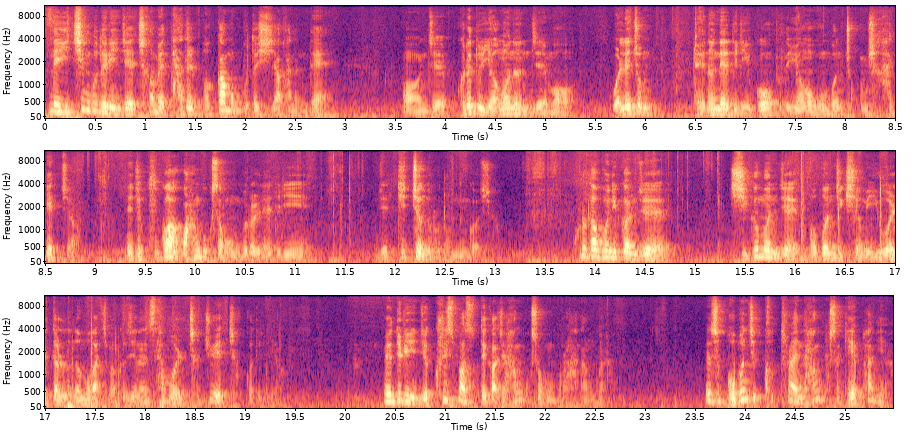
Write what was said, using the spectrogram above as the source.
근데 이 친구들이 이제 처음에 다들 법 과목부터 시작하는데 어 이제 그래도 영어는 이제 뭐 원래 좀 되는 애들이고 그래도 영어 공부는 조금씩 하겠죠. 근데 이제 국어하고 한국사 공부를 애들이 이제 뒷전으로 놓는 거죠. 그러다 보니까 이제 지금은 이제 법원직 시험이 6월 달로 넘어갔지만 그전에는 3월 첫 주에 쳤거든요. 애들이 이제 크리스마스 때까지 한국사 공부를 안 한 거야. 그래서 법원직 커트라인은 한국사 개판이야.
